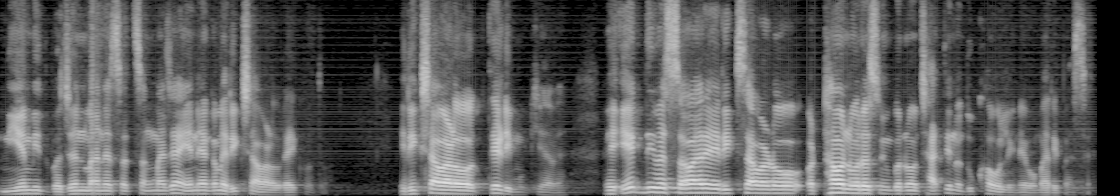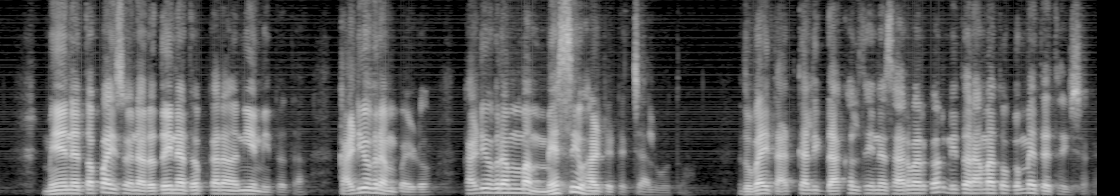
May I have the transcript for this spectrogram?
નિયમિત ભજનમાં ને સત્સંગમાં જાય, એને ગમે રિક્ષાવાળો રાખ્યો હતો. એ રિક્ષાવાળો તેડી મૂકી આવે. એક દિવસ સવારે રિક્ષાવાળો અઠ્ઠાવન વર્ષની ઉંમરનો છાતીનો દુખાવો લઈને આવ્યો મારી પાસે. મેં એને તપાઈશું એના હૃદયના ધબકારા અનિયમિત હતા. કાર્ડિયોગ્રામ પડ્યો. કાર્ડિયોગ્રામમાં મેસિવ હાર્ટ એટેક ચાલુ હતો. કીધું, ભાઈ, તાત્કાલિક દાખલ થઈને સારવાર કર, નહીતર આમાં તો ગમે તે થઈ શકે.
